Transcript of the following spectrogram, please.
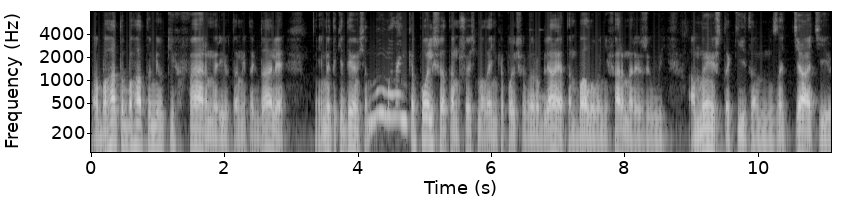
багато-багато мілких фермерів там, і так далі. І ми такі дивимося, ну, маленька Польща, там щось маленька Польща виробляє, там баловані фермери живуть. А ми ж такі там затяті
